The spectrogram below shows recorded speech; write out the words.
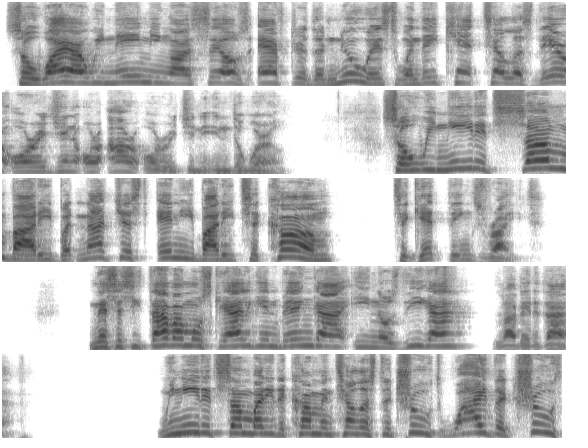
So why are we naming ourselves after the newest when they can't tell us their origin or our origin in the world? So we needed somebody, but not just anybody, to come to get things right. Necesitábamos que alguien venga y nos diga la verdad. We needed somebody to come and tell us the truth. Why the truth?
